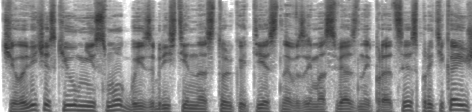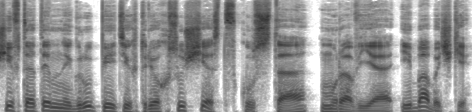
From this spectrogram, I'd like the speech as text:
Человеческий ум не смог бы изобрести настолько тесно взаимосвязанный процесс, протекающий в тотемной группе этих трех существ – куста, муравья и бабочки.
